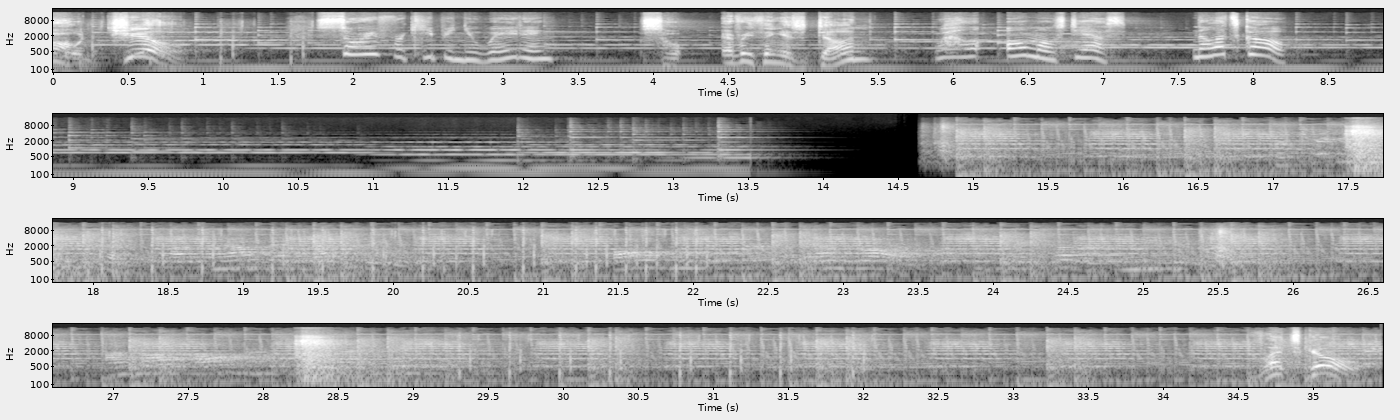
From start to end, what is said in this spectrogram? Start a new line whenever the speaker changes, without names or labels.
Oh, Jill!
Sorry for keeping you waiting.
So everything is done?
Well, almost, yes. Now let's go.
Let's go!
